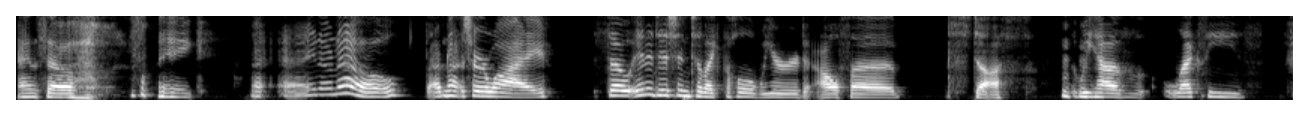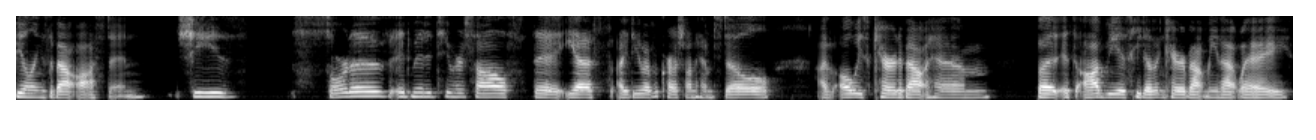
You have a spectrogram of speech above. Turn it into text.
and so it's like, I, I don't know. I'm not sure why. So, in addition to like the whole weird alpha stuff, we have Lexi's feelings about Austin. She's sort of admitted to herself that yes, I do have a crush on him still. I've always cared about him, but it's obvious he doesn't care about me that way.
